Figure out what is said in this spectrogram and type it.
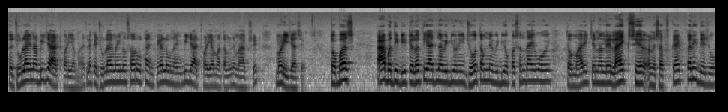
તો જુલાઈના બીજા અઠવાડિયામાં, એટલે કે જુલાઈ મહિનો શરૂ થાય ને પહેલું નહીં બીજા અઠવાડિયામાં તમને માર્કશીટ મળી જશે. તો બસ, આ બધી ડિટેલ હતી આજના વિડીયોની. જો તમને વીડિયો પસંદ આવ્યો હોય, તો મારી ચેનલને લાઇક શેર અને સબસ્ક્રાઈબ કરી દેજો.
